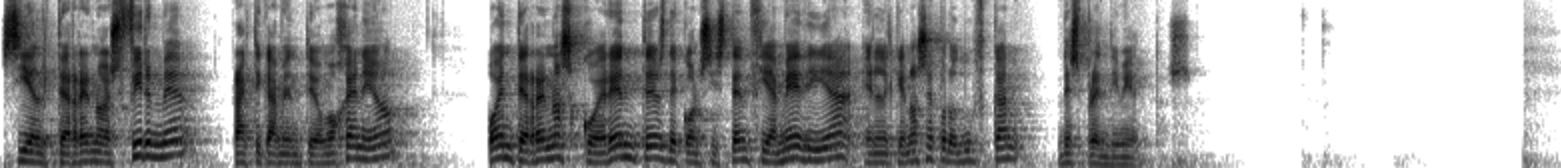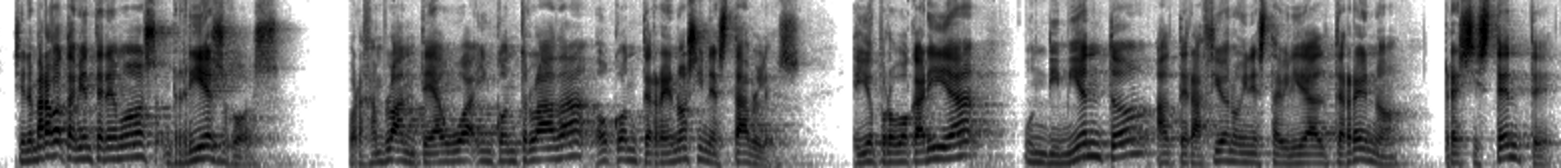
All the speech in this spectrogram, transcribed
si el terreno es firme, prácticamente homogéneo, o en terrenos coherentes de consistencia media en el que no se produzcan desprendimientos. Sin embargo, también tenemos riesgos, por ejemplo, ante agua incontrolada o con terrenos inestables. Ello provocaría hundimiento, alteración o inestabilidad del terreno resistente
